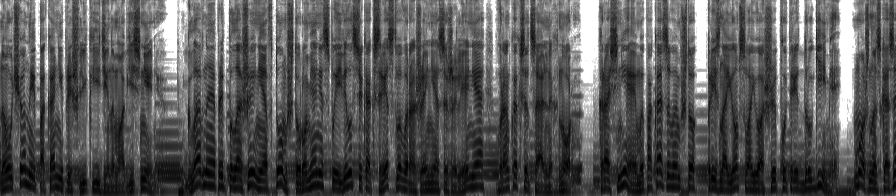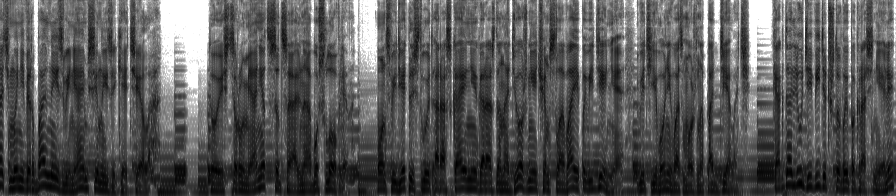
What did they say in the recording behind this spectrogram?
Но ученые пока не пришли к единому объяснению. Главное предположение в том, что румянец появился как средство выражения сожаления в рамках социальных норм. Краснея мы показываем, что признаем свою ошибку перед другими. Можно сказать, мы невербально извиняемся на языке тела. То есть румянец социально обусловлен. Он свидетельствует о раскаянии гораздо надежнее, чем слова и поведение, ведь его невозможно подделать. Когда люди видят, что вы покраснели,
